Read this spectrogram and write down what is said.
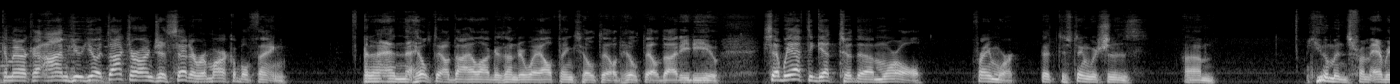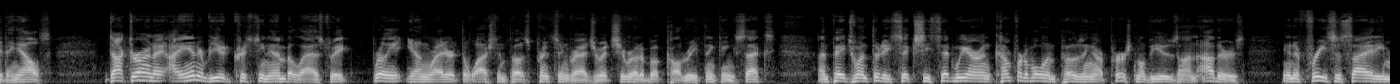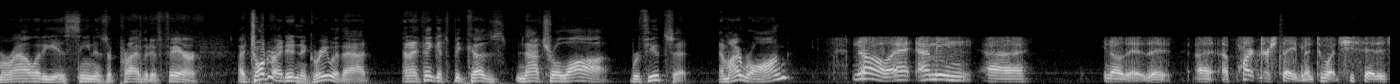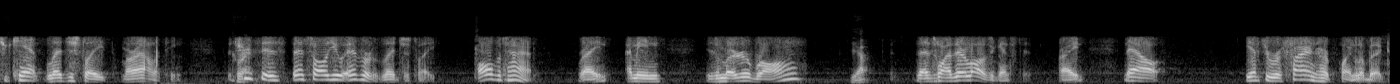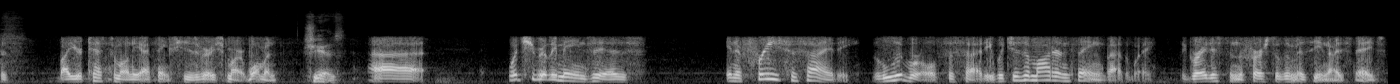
Back, America. I'm Hugh Hewitt. Dr. Arnn just said a remarkable thing. And, and the Hillsdale dialogue is underway. All things Hillsdale at hillsdale.edu. He said we have to get to the moral framework that distinguishes um, humans from everything else. Dr. Arnn, I, I interviewed Christine Emba last week, brilliant young writer at the Washington Post, Princeton graduate. She wrote a book called Rethinking Sex. On page 136, she said, We are uncomfortable imposing our personal views on others in a free society, morality is seen as a private affair. I told her I didn't agree with that, and I think it's because natural law refutes it. Am I wrong? No, I, I mean, uh, you know, the, the, uh, a partner statement to what she said is you can't legislate morality. The Correct. truth is that's all you ever legislate, all the time, right? I mean, is murder wrong? Yep. That's why there are laws against it, right? Now, you have to refine her point a little bit because by your testimony, I think she's a very smart woman. She is. Uh, what she really means is, in a free society, the liberal society, which is a modern thing, by the way, the greatest and the first of them is the United States,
